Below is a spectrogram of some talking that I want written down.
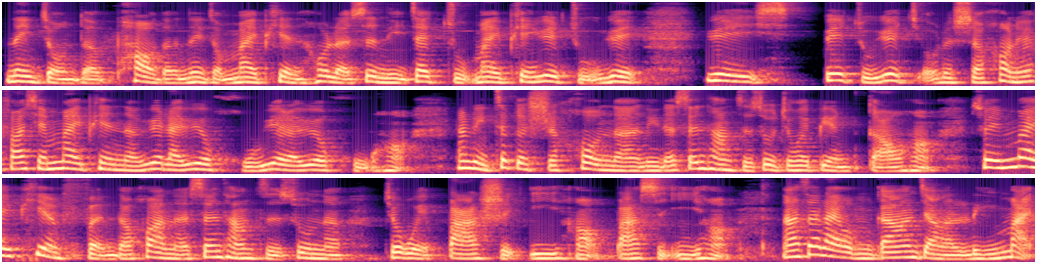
那种的泡的那种麦片，或者是你在煮麦片，越煮越越。越煮越久的时候，你会发现麦片呢越来越糊，越来越糊哈。那你这个时候呢，你的升糖指数就会变高哈。所以麦片粉的话呢，升糖指数呢就为八十一哈，八十一哈。那再来，我们刚刚讲了藜麦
